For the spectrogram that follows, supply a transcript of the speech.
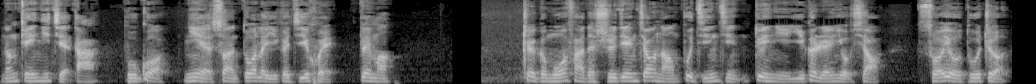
能给你解答，不过你也算多了一个机会，对吗？这个魔法的时间胶囊不仅仅对你一个人有效，所有读者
